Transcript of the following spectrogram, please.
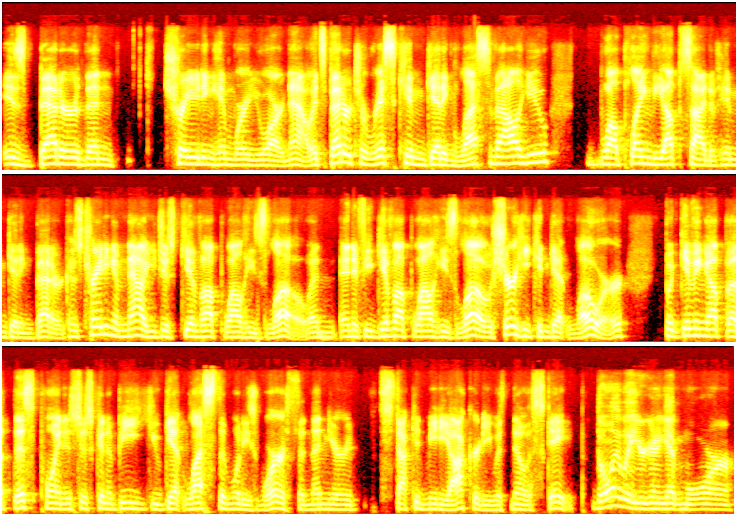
is better than trading him where you are now. It's better to risk him getting less value while playing the upside of him getting better because trading him now you just give up while he's low and and if you give up while he's low sure he can get lower but giving up at this point is just going to be you get less than what he's worth and then you're stuck in mediocrity with no escape the only way you're going to get more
